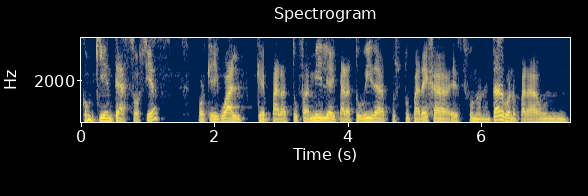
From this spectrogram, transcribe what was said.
con quién te asocias porque igual que para tu familia y para tu vida, pues tu pareja es fundamental. Bueno, para un,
